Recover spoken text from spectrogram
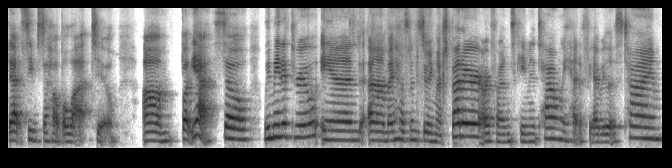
that seems to help a lot too. Um, but yeah, so we made it through, and uh, my husband's doing much better. Our friends came into town. We had a fabulous time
